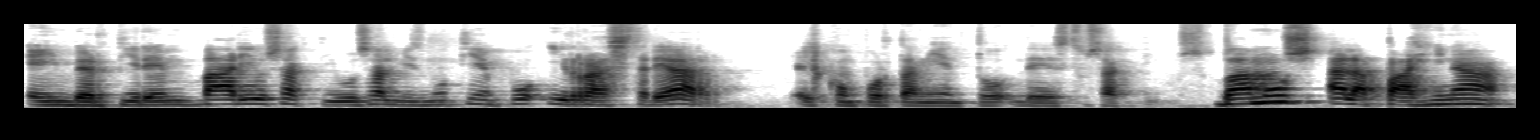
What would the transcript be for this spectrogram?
e invertir en varios activos al mismo tiempo y rastrear el comportamiento de estos activos. Vamos a la página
